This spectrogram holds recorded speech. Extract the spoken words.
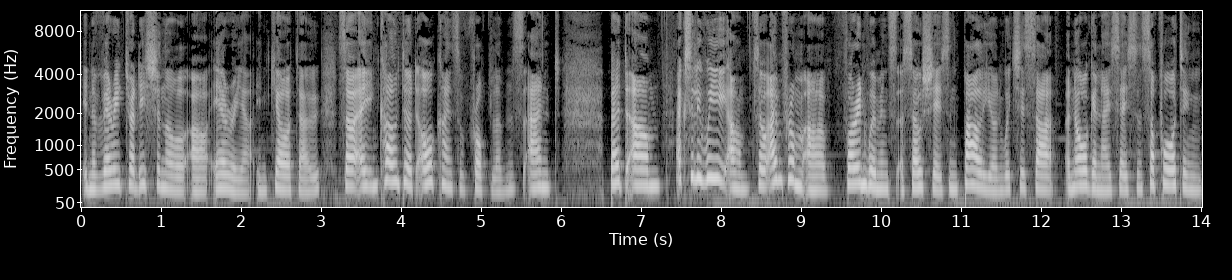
in a very traditional uh, area in Kyoto, so I encountered all kinds of problems and. But um, actually, we um, so I'm from a Foreign Women's Association, Paruyon, which is uh, an organization supporting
